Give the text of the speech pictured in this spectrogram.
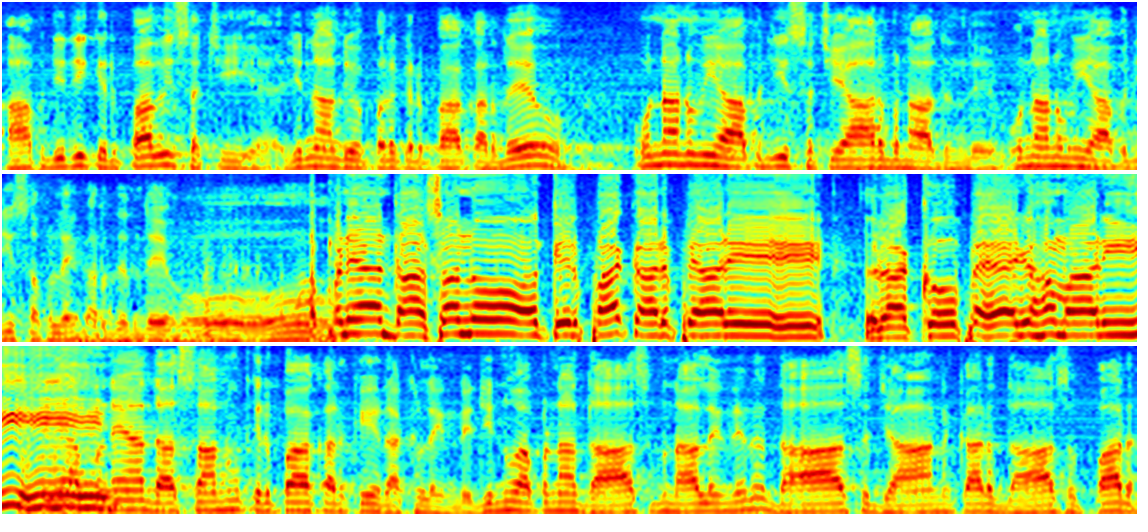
ਆਪ ਜੀ ਦੀ ਕਿਰਪਾ ਵੀ ਸੱਚੀ ਹੈ। ਜਿਨ੍ਹਾਂ ਦੇ ਉੱਪਰ ਕਿਰਪਾ ਕਰਦੇ ਹੋ ਉਹਨਾਂ ਨੂੰ ਵੀ ਆਪ ਜੀ ਸਚਿਆਰ ਬਣਾ ਦਿੰਦੇ ਉਹਨਾਂ ਨੂੰ ਵੀ ਆਪ ਜੀ ਸਫਲੇ ਕਰ ਦਿੰਦੇ ਹੋ। ਆਪਣਿਆਂ ਦਾਸਾਂ ਨੂੰ ਕਿਰਪਾ ਕਰ ਪਿਆਰੇ ਰੱਖੋ ਪੈਜ ਹਮਾਰੀ। ਆਪਣਿਆਂ ਦਾਸਾਂ ਨੂੰ ਕਿਰਪਾ ਕਰਕੇ ਰੱਖ ਲੈਂਦੇ ਜਿਹਨੂੰ ਆਪਣਾ ਦਾਸ ਬਣਾ ਲੈਂਦੇ ਨਾ ਦਾਸ ਜਾਣ ਕਰ ਦਾਸ ਪਰ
